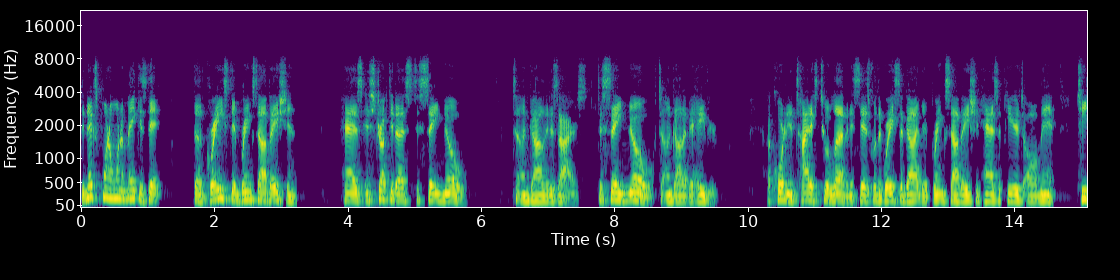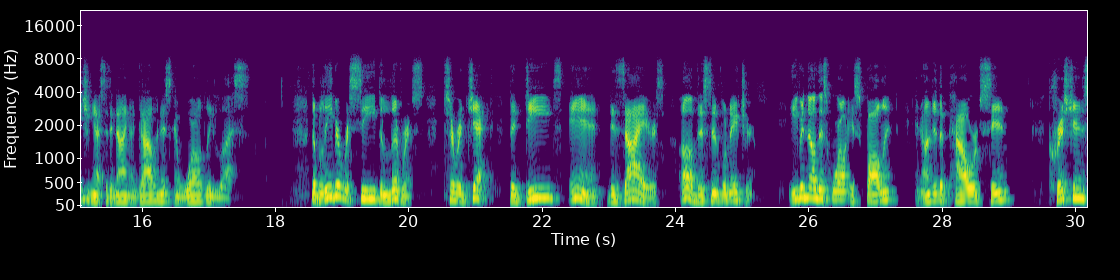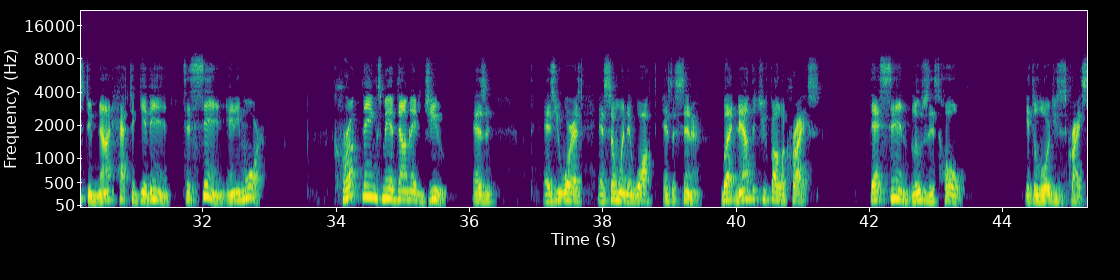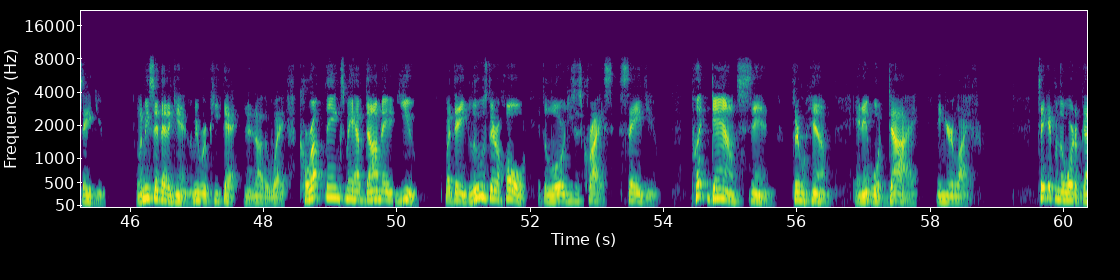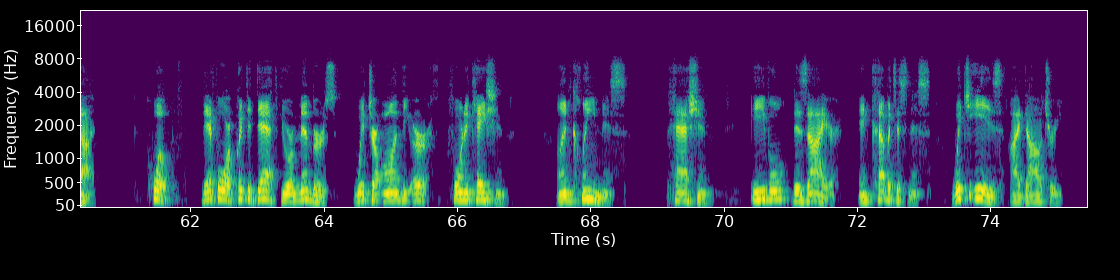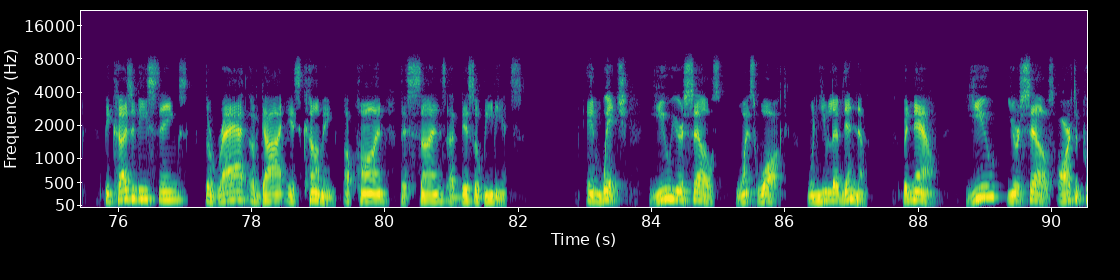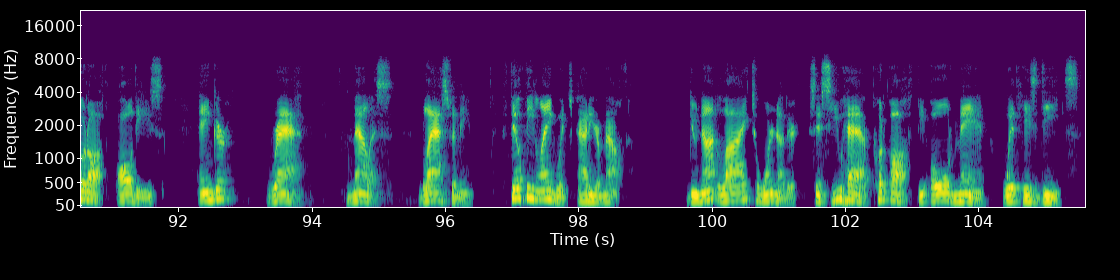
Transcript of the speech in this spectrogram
The next point I want to make is that the grace that brings salvation has instructed us to say no to ungodly desires, to say no to ungodly behavior. According to Titus 2:11, it says, "For the grace of God that brings salvation has appeared to all men, teaching us to deny ungodliness and worldly lusts." The believer received deliverance to reject the deeds and desires of this sinful nature. Even though this world is fallen and under the power of sin, Christians do not have to give in to sin anymore. Corrupt things may have dominated you as as you were as, as someone that walked as a sinner. But now that you follow Christ, that sin loses its hold if the Lord Jesus Christ saved you. Let me say that again. Let me repeat that in another way. Corrupt things may have dominated you, but they lose their hold if the Lord Jesus Christ saved you. Put down sin through him, and it will die in your life. Take it from the Word of God. Quote, Therefore, put to death your members which are on the earth fornication, uncleanness, passion, evil desire, and covetousness, which is idolatry. Because of these things, the wrath of God is coming upon the sons of disobedience, in which you yourselves once walked when you lived in them. But now, you yourselves are to put off all these anger, wrath, malice, blasphemy, filthy language out of your mouth. Do not lie to one another, since you have put off the old man with his deeds.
